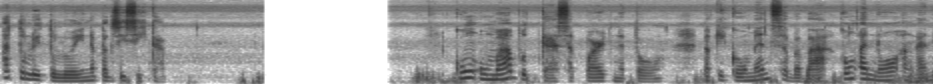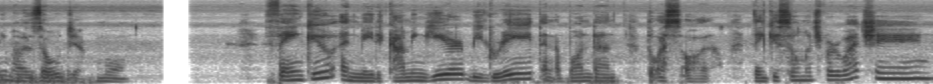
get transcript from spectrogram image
at tuloy-tuloy na pagsisikap. Kung umabot ka sa part na to, paki-comment sa baba kung ano ang animal zodiac mo. Thank you and may the coming year be great and abundant to us all. Thank you so much for watching.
